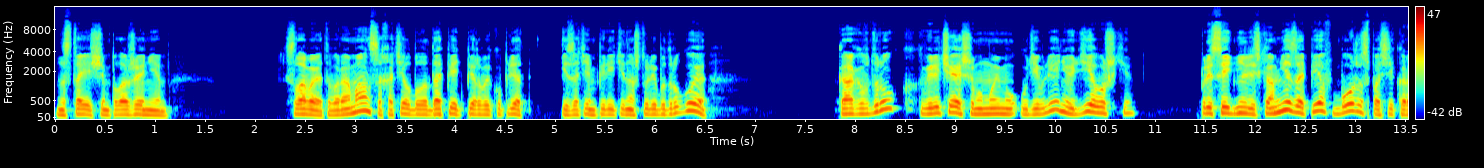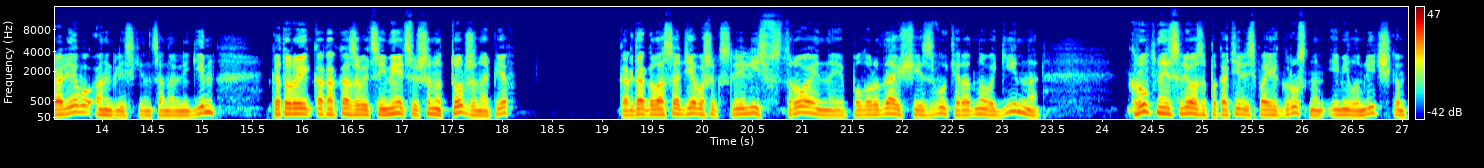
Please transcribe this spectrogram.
настоящим положением слова этого романса, хотел было допеть первый куплет и затем перейти на что-либо другое, как вдруг, к величайшему моему удивлению, девушки — присоединились ко мне, запев «Боже, спаси королеву» английский национальный гимн, который, как оказывается, имеет совершенно тот же напев. Когда голоса девушек слились в стройные, полурыдающие звуки родного гимна, крупные слезы покатились по их грустным и милым личикам,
